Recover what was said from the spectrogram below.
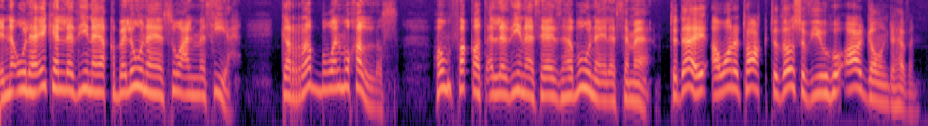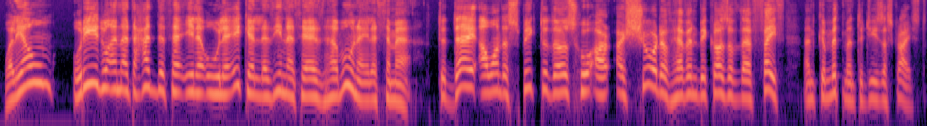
إن أولئك الذين يقبلون يسوع المسيح كالرب والمخلص هم فقط الذين سيذهبون إلى السماء. Today, I want to talk to those of you who are going to heaven. واليوم أريد أن أتحدث إلى أولئك الذين سيذهبون إلى السماء. Today, I want to speak to those who are assured of heaven because of their faith and commitment to Jesus Christ.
